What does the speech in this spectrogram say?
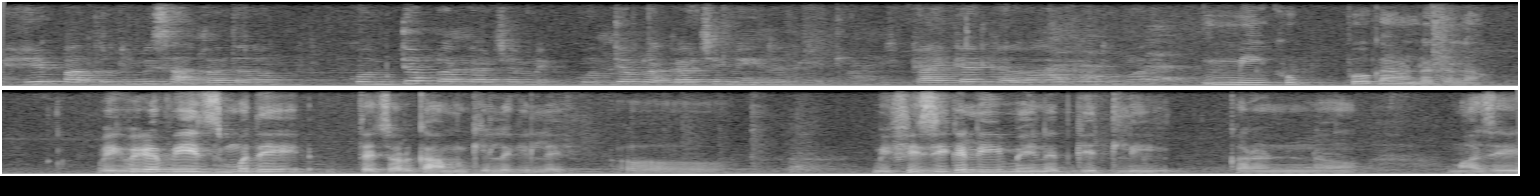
हे पात्र तुम्ही साकारताना कोणत्या प्रकारच्या कोणत्या प्रकारची मेहनत घेतली? काय काय करावं लागलं तुम्हाला? मी खूप काय म्हणतात त्याला? वेगवेगळ्या वेजमध्ये त्याच्यावर काम केलं गेलं आहे मी फिजिकली मेहनत घेतली कारण माझे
